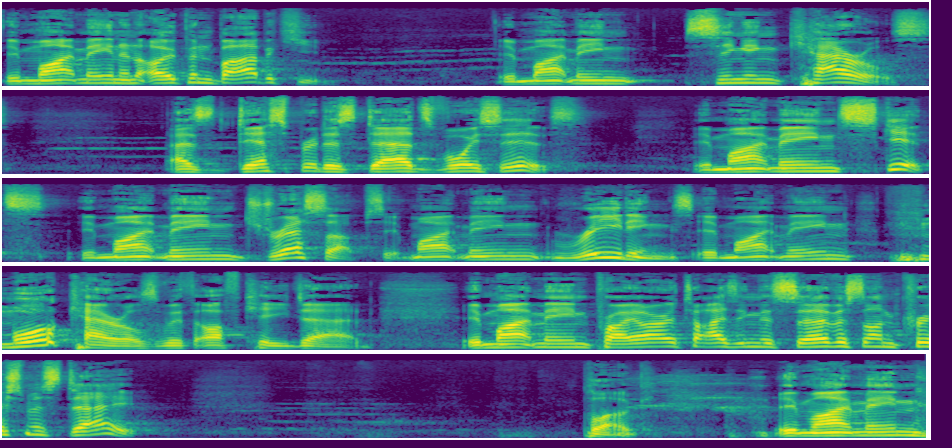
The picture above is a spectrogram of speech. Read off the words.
It might mean an open barbecue. It might mean singing carols, as desperate as dad's voice is. It might mean skits. It might mean dress ups. It might mean readings. It might mean more carols with off key dad. It might mean prioritizing the service on Christmas Day plug. It might mean,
